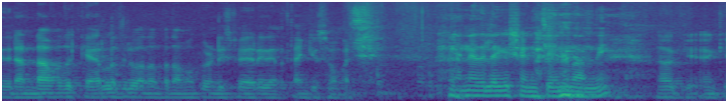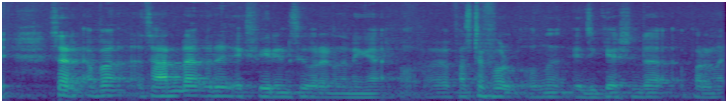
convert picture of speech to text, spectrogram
ഇത് രണ്ടാമത് കേരളത്തിൽ വന്നപ്പോൾ നമുക്ക് വേണ്ടി സ്പെയർ ചെയ്തതിന് താങ്ക് യു സോ മച്ച് എന്നെ ഇതിലേക്ക് ക്ഷണിച്ചതിന് നന്ദി. ഓക്കെ ഓക്കെ സാർ അപ്പോൾ സാറിന്റെ ഒരു എക്സ്പീരിയൻസ് പറയണമെന്നുണ്ടെങ്കിൽ ഫസ്റ്റ് ഓഫ് ഓൾ ഒന്ന് എഡ്യൂക്കേഷന്റെ പറയുന്ന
